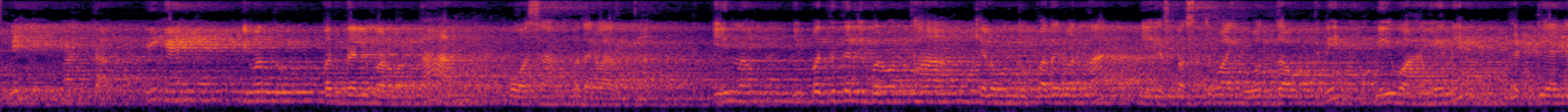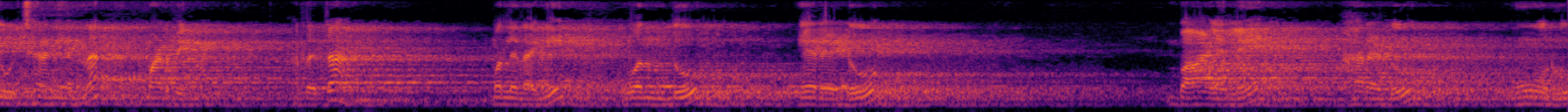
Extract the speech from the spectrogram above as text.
ಅಂತೇಳಿ ಅರ್ಥ ಹೀಗೆ ಈ ಒಂದು ಪದ್ಯದಲ್ಲಿ ಬರುವಂತಹ ಹೊಸ ಪದಗಳ ಅರ್ಥ. ಇನ್ನು ಈ ಪದ್ಯದಲ್ಲಿ ಬರುವಂತಹ ಕೆಲವೊಂದು ಪದಗಳನ್ನು ಈಗ ಸ್ಪಷ್ಟವಾಗಿ ಓದ್ತಾ ಹೋಗ್ತೀನಿ. ನೀವು ಹಾಗೇನೆ ಗಟ್ಟಿಯಾಗಿ ಉಚ್ಚಾರಣೆಯನ್ನು ಮಾಡಬೇಕು. ಅರ್ಥಾಯ್ತಾ ಮೊದಲನೇದಾಗಿ, ಒಂದು, ಎರಡು, ಬಾಳೆಲೆ, ಹರಡು, ಮೂರು,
